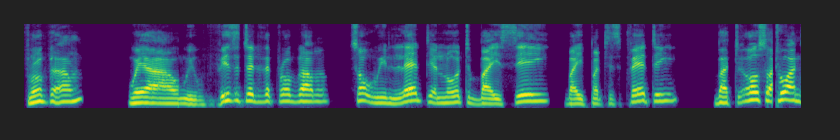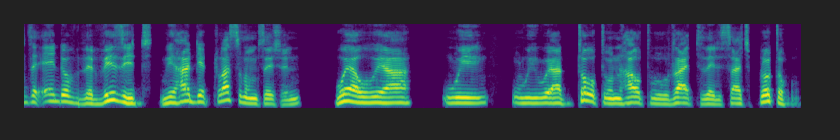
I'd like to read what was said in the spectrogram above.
program where we visited the program. So we learned a lot by seeing, by participating, but also towards the end of the visit, we had a classroom session where we are we we were taught on how to write the research protocol.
